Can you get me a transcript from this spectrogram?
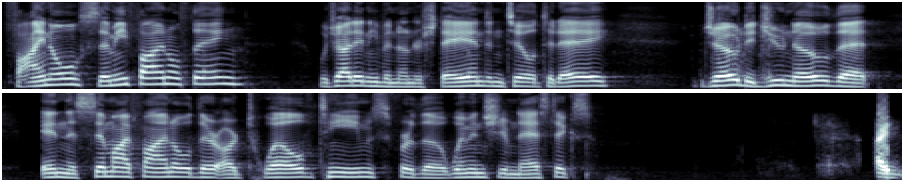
final semifinal thing, which I didn't even understand until today. Joe, did you know that in the semifinal there are 12 teams for the women's gymnastics? I,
